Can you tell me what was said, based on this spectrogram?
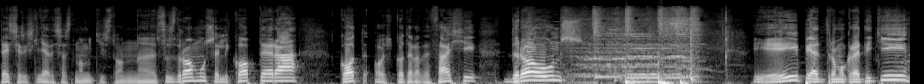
4.000 αστυνομικοί στον, ε, στους δρόμους, ελικόπτερα, κότ, όχι κότερα δεν θα έχει, drones, η ΑΕΠ, η αντιτρομοκρατική,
